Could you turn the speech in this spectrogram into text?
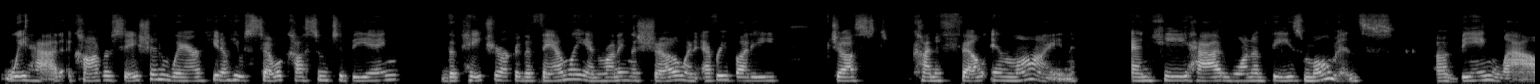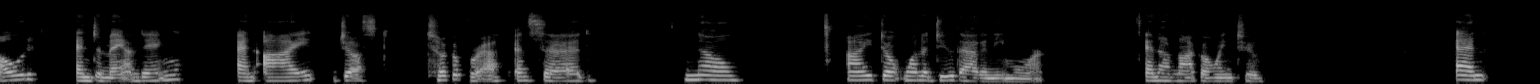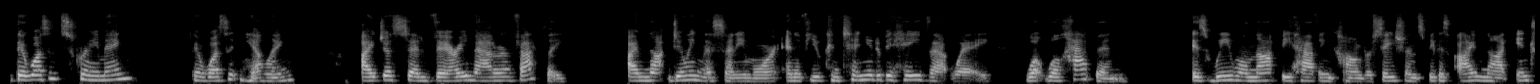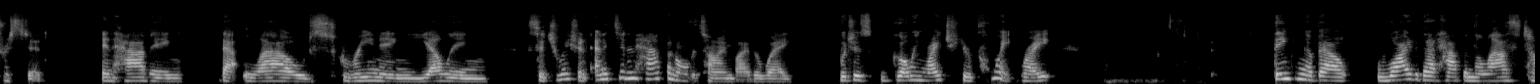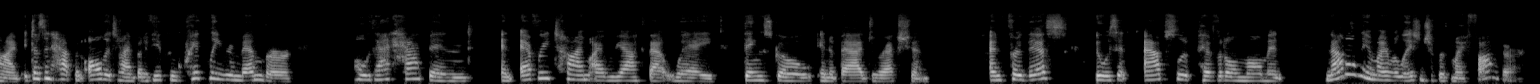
we had a conversation where, you know, he was so accustomed to being the patriarch of the family and running the show, and everybody just kind of fell in line. And he had one of these moments of being loud and demanding. And I just took a breath and said, No, I don't want to do that anymore. And I'm not going to. And there wasn't screaming, there wasn't yelling. I just said very matter of factly, I'm not doing this anymore. And if you continue to behave that way, what will happen is we will not be having conversations because I'm not interested in having that loud, screaming, yelling situation. And it didn't happen all the time, by the way, which is going right to your point, right? Thinking about why did that happen the last time? It doesn't happen all the time, but if you can quickly remember, oh, that happened. And every time I react that way, things go in a bad direction. And for this, it was an absolute pivotal moment, not only in my relationship with my father,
